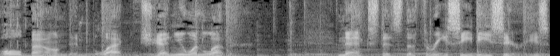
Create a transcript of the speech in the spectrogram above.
all bound in black genuine leather. Next is the three CD series,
